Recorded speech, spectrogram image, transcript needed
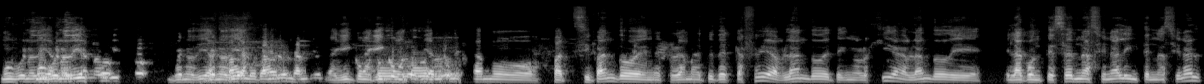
Muy buenos días, buenos días, Buenos días, Buenos días Pablo, también. Aquí, como, Aquí, como todos los estamos participando en el programa de Twitter Café, hablando de tecnología, hablando de el acontecer nacional e internacional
